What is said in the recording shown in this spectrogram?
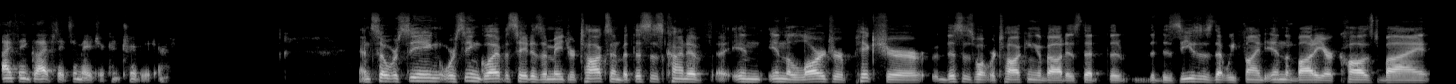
I think glyphosate's a major contributor. And so we're seeing we're seeing glyphosate as a major toxin, but this is kind of uh, in in the larger picture. This is what we're talking about: is that the the diseases that we find in the body are caused by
